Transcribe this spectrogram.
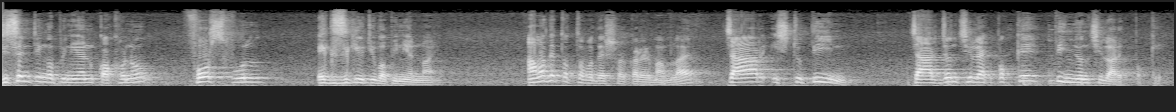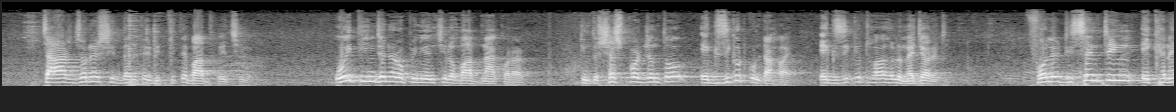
dissenting opinion কখনো ফোর্সফুল এক্সিকিউটিভ অপিনিয়ন নয়। আমাদের তত্ত্বাবধায়ক সরকারের মামলায় চার ইস্টু তিন, চারজন ছিল এক পক্ষে, তিনজন ছিল আরেক পক্ষে। চারজনের সিদ্ধান্তের ভিত্তিতে বাদ হয়েছিল। ওই তিনজনের অপিনিয়ন ছিল বাদ না করার। কিন্তু শেষ পর্যন্ত এক্সিকিউট কোনটা হয়? এক্সিকিউট হয় হলো মেজরিটি ফলে ডিসেন্টিং এখানে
